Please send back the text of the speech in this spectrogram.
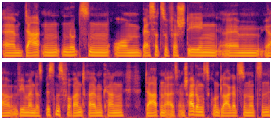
ähm, Daten nutzen, um besser zu verstehen, ähm, ja, wie man das Business vorantreiben kann, Daten als Entscheidungsgrundlage zu nutzen.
